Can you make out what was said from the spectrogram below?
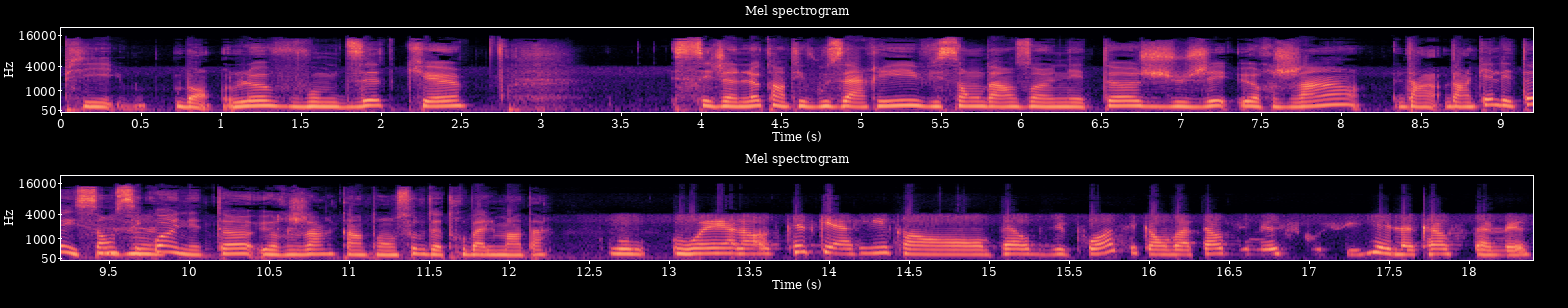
Puis, bon, là, vous me dites que ces jeunes-là, quand ils vous arrivent, ils sont dans un état jugé urgent. Dans, dans quel état ils sont? C'est mm-hmm. quoi un état urgent quand on souffre de troubles alimentaires? Oui, alors, qu'est-ce qui arrive quand on perd du poids? C'est qu'on va perdre du muscle aussi. Et le cœur, c'est un muscle.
